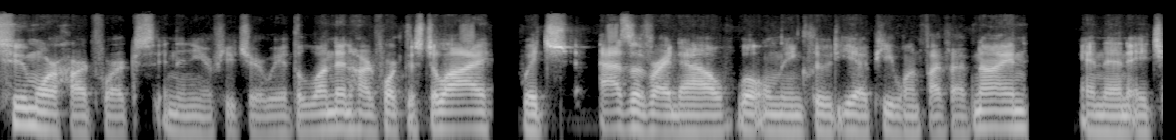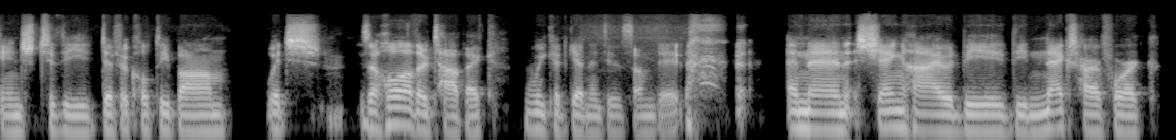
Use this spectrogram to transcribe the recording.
two more hard forks in the near future. We have the London hard fork this July, which as of right now will only include EIP 1559 and then a change to the difficulty bomb, which is a whole other topic we could get into some date. and then Shanghai would be the next hard fork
